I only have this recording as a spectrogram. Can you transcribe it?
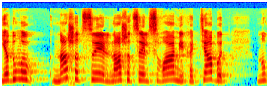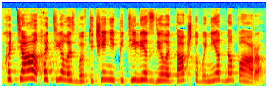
Я думаю, наша цель, наша цель с вами хотя бы ну, хотя хотелось бы в течение пяти лет сделать так, чтобы ни одна пара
